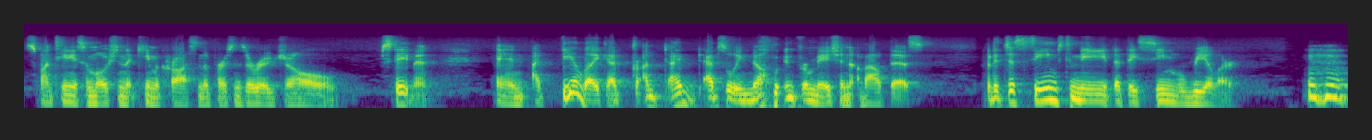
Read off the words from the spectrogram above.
spontaneous emotion that came across in the person's original statement. And I feel like I, I have absolutely no information about this, but it just seems to me that they seem realer. Mm-hmm.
